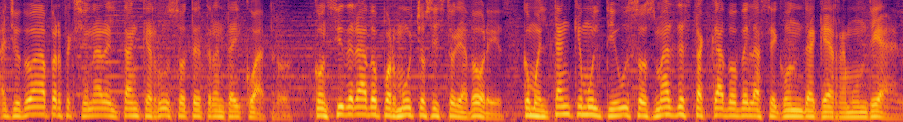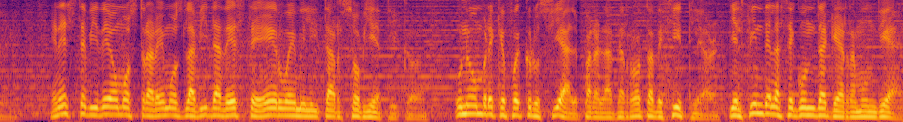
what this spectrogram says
ayudó a perfeccionar el tanque ruso T-34, considerado por muchos historiadores como el tanque multiusos más destacado de la Segunda Guerra Mundial. En este video mostraremos la vida de este héroe militar soviético, un hombre que fue crucial para la derrota de Hitler y el fin de la Segunda Guerra Mundial,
